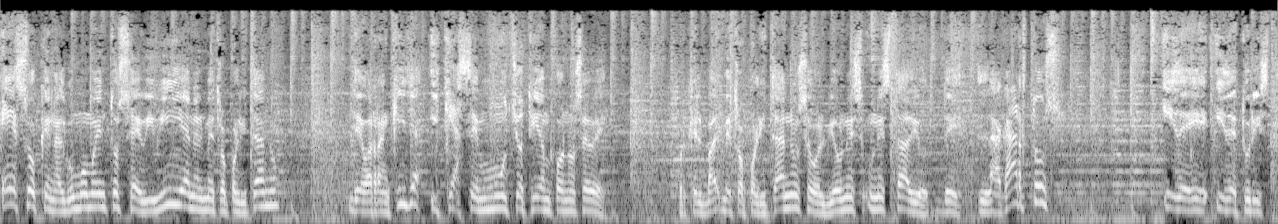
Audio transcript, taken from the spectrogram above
Eso que en algún momento se vivía en el Metropolitano de Barranquilla y que hace mucho tiempo no se ve, porque el Metropolitano se volvió un, es- un estadio de lagartos y de turistas.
